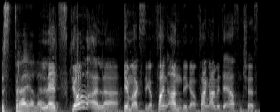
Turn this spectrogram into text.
Bis drei allein. Let's go, Alter. Hier, Max, Digga, fang an, Digga. Fang an mit der ersten Chest.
